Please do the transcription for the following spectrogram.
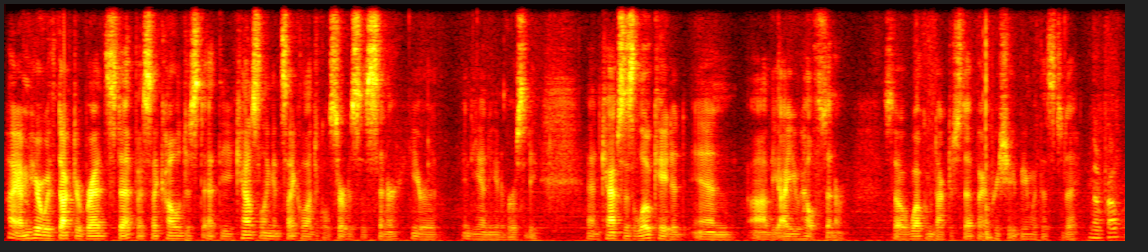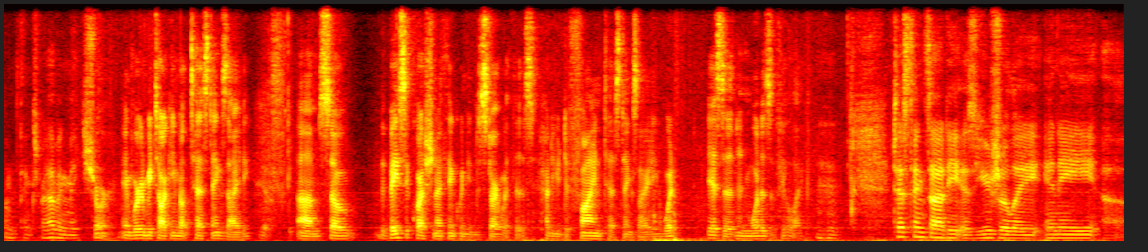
Hi, I'm here with Dr. Brad Stepp, a psychologist at the Counseling and Psychological Services Center here at Indiana University. And CAPS is located in uh, the IU Health Center. So, welcome, Dr. Stepp. I appreciate you being with us today. No problem. Thanks for having me. Sure. And we're going to be talking about test anxiety. Yes. Um, so, the basic question I think we need to start with is how do you define test anxiety? What is it and what does it feel like? hmm Test anxiety is usually any uh,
